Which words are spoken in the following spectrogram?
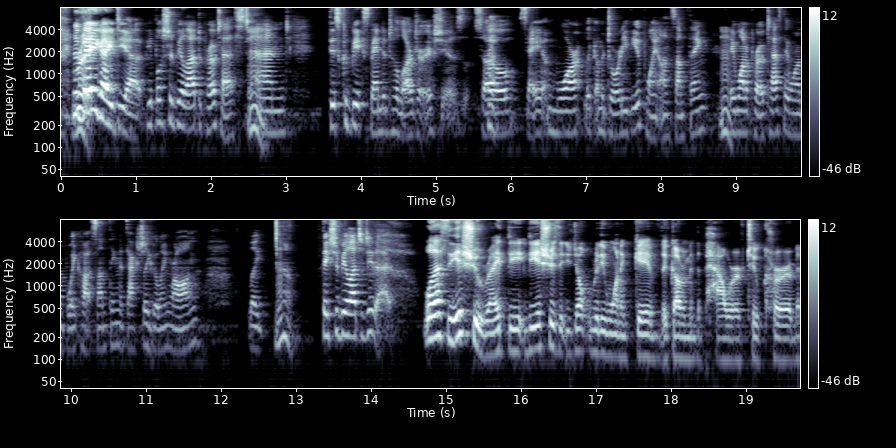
the Right. vague idea people should be allowed to protest, Mm. and this could be expanded to larger issues. So, say a more like a majority viewpoint on something, Mm. they want to protest, they want to boycott something that's actually going wrong. Like Yeah. they should be allowed to do that. Well, that's the issue, right? The the issue is that you don't really want to give the government the power to curb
